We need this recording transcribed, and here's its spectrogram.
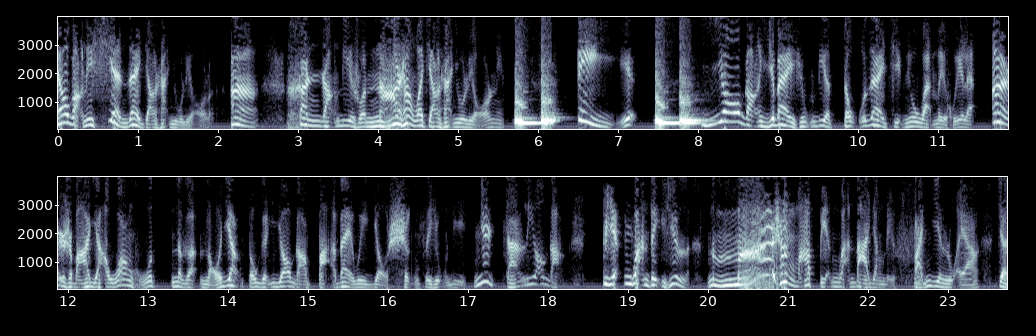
姚刚，你现在江山就了了啊！”汉章帝说：“哪上我江山就了了呢？”第一，姚刚一拜兄弟都在金牛关没回来，二十八家王虎那个老将都跟姚刚八拜为交，生死兄弟。你斩了姚刚，边关得信了，那马上马边关大将得翻进洛阳。这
